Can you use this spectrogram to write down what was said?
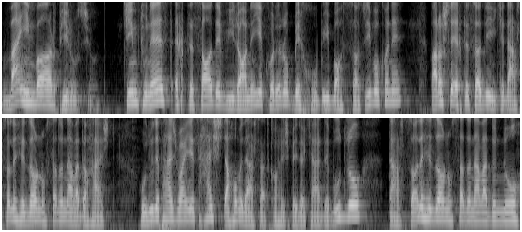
و این بار پیروز شد. کیم تونست اقتصاد ویرانه کره رو به خوبی بازسازی بکنه و رشد اقتصادی که در سال 1998 حدود 5.8 دهم درصد کاهش پیدا کرده بود رو در سال 1999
